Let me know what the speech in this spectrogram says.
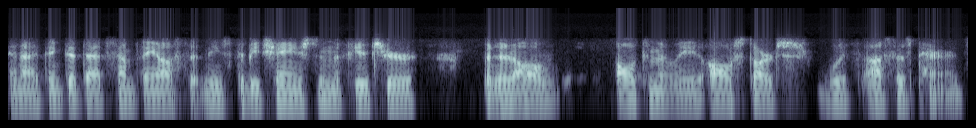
And I think that that's something else that needs to be changed in the future. But it all ultimately all starts with us as parents.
